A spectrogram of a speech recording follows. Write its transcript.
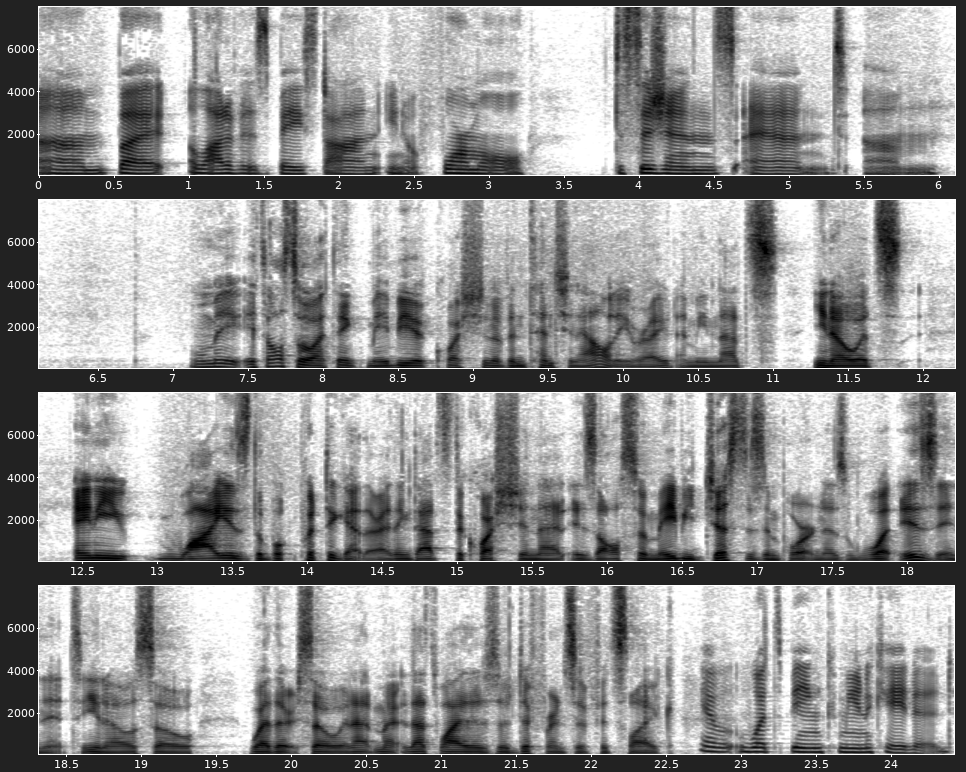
um, but a lot of it is based on you know formal decisions and um, Well, may it's also I think maybe a question of intentionality, right? I mean, that's you know, it's any why is the book put together? I think that's the question that is also maybe just as important as what is in it. You know, so whether so and that, that's why there's a difference if it's like yeah, what's being communicated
